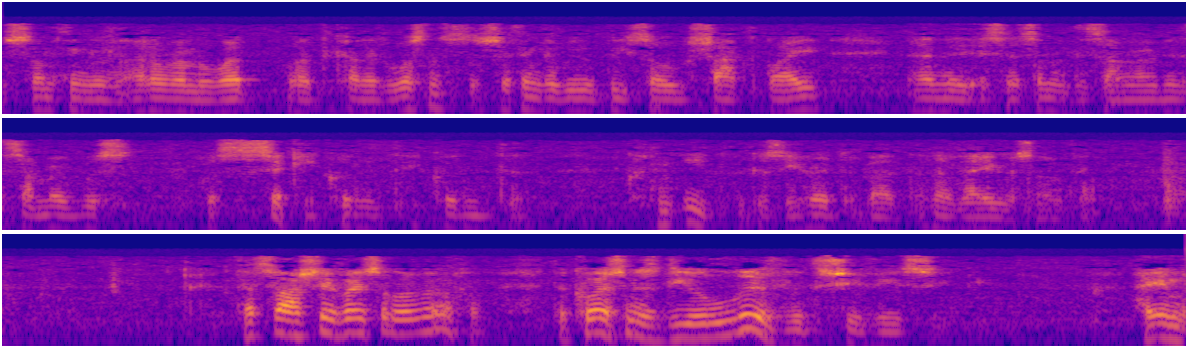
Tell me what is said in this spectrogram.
something I don't remember what what kind of it wasn't such a thing that we would be so shocked by, and it said something to Sam Rabbi. The Sam was was sick. He couldn't he couldn't uh, couldn't eat because he heard about an avay or something. That's The question is, do you live with shivisi? Hayim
